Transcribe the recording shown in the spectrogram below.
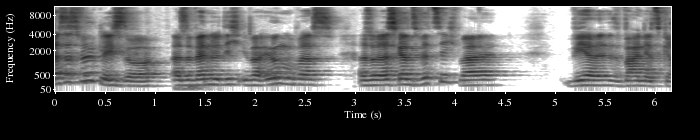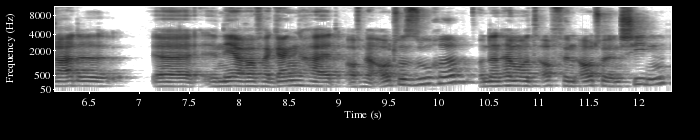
Das ist wirklich so. Also wenn du dich über irgendwas also das ist ganz witzig, weil wir waren jetzt gerade äh, in näherer Vergangenheit auf einer Autosuche und dann haben wir uns auch für ein Auto entschieden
